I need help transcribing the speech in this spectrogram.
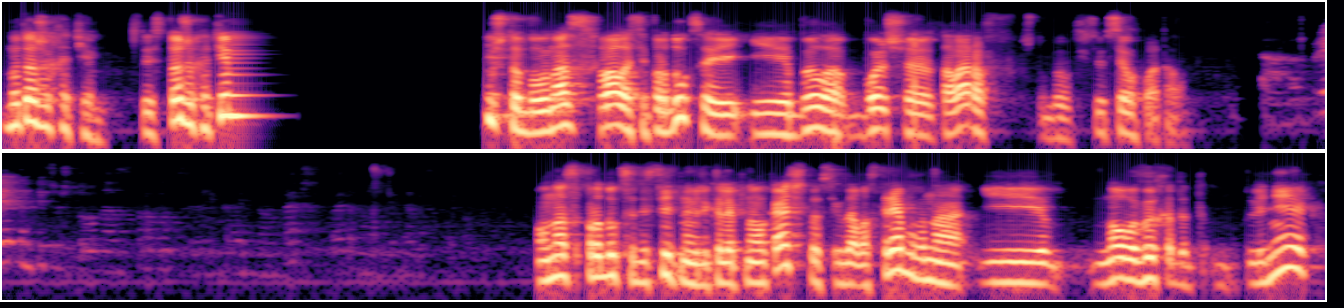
Мы тоже хотим. То есть тоже хотим, чтобы у нас свалась и продукция, и было больше товаров, чтобы все, всего хватало. Востребована. У нас продукция действительно великолепного качества, всегда востребована, и новые выходы линеек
